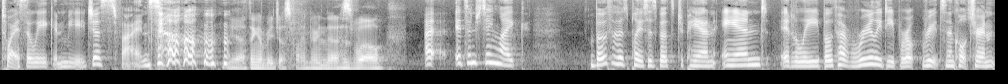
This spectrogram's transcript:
twice a week and be just fine. So yeah, I think I'd be just fine doing that as well. I, it's interesting like both of those places both japan and italy both have really deep roots in culture and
